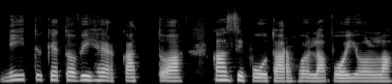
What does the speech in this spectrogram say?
niittyketoviherkattoa, kansipuutarhoilla voi olla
